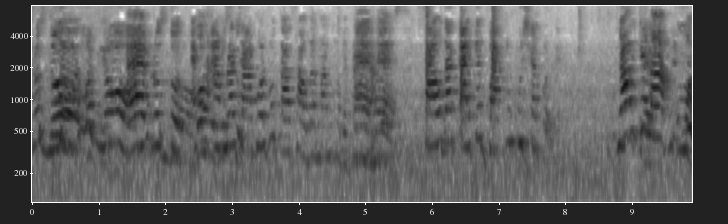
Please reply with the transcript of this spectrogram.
প্রস্তুত। No. হ্যাঁ প্রস্তুত এখন বলতে আমরা প্রস্তুত। যা বলব তা সাউদার মান হবে তাই হ্যাঁ, না? হ্যাঁ। সাউদা কালকে বাথরুম পরিষ্কার করবে কালকে না উমা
